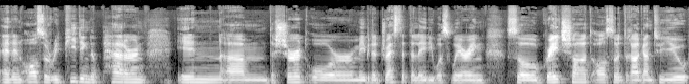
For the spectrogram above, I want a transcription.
and then also repeating the pattern in um, the shirt or maybe the dress that the lady was wearing. So great shot also Dragan to you.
